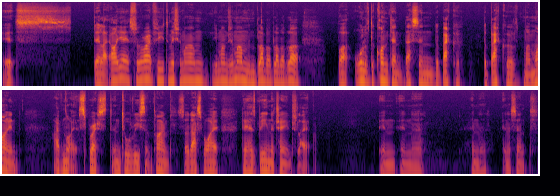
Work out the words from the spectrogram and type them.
it's they're like, oh yeah, it's all right for you to miss your mum. Your mum's your mum, and blah blah blah blah blah. But all of the content that's in the back of the back of my mind, I've not expressed until recent times. So that's why there has been a change, like in in uh, in a in a sense.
